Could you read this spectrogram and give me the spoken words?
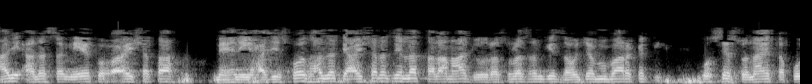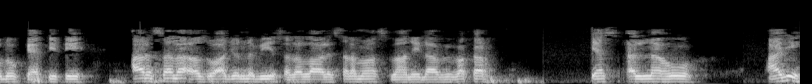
حجی انا سمیت و عائشہ میں نے حدیث۔ خود حضرت عائشہ رضی اللہ تعالیٰ عنہ جو رسول اللہ علیہ وسلم کی زوجہ مبارک تھی، اس سے سنائے تقولو کہتی تھی، ارسل ازواج النبی صلی اللہ علیہ وسلم اسمان الى بکر یسألنہو آجی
